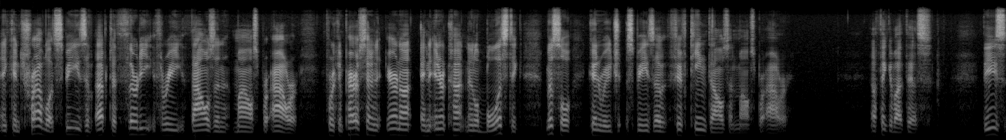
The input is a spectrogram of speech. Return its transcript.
and can travel at speeds of up to 33,000 miles per hour. For comparison, an, an intercontinental ballistic missile can reach speeds of 15,000 miles per hour. Now, think about this these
